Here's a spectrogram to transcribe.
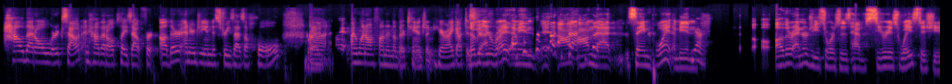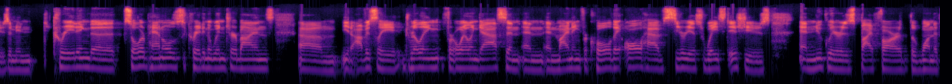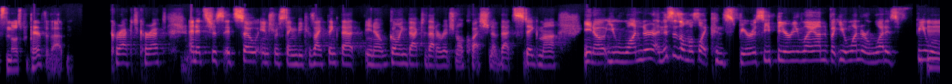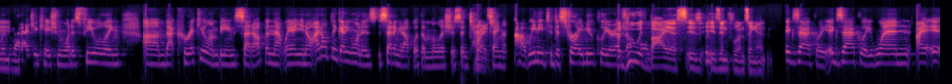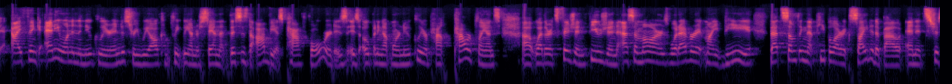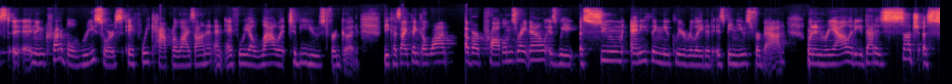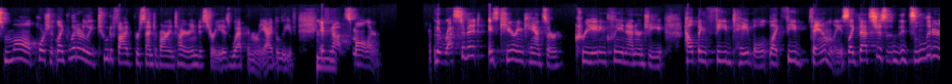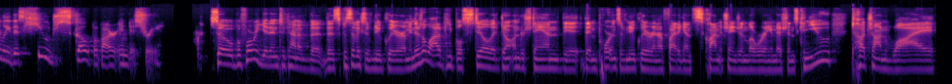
how that all works out and how that all plays out for other energy industries as a whole. Right. Uh, I, I, went off on another tangent here. I got distracted. No, but you're right. I mean, on, on, that same point, I mean, yeah other energy sources have serious waste issues. I mean, creating the solar panels, creating the wind turbines, um, you know, obviously drilling for oil and gas and and and mining for coal, they all have serious waste issues, and nuclear is by far the one that's the most prepared for that. Correct, correct. And it's just, it's so interesting because I think that, you know, going back to that original question of that stigma, you know, you wonder, and this is almost like conspiracy theory land, but you wonder what is fueling mm. that education what is fueling um, that curriculum being set up in that way you know i don't think anyone is setting it up with a malicious intent right. saying like, ah we need to destroy nuclear but who with bias is is influencing it Exactly, exactly. When I I think anyone in the nuclear industry, we all completely understand that this is the obvious path forward is is opening up more nuclear power plants, uh, whether it's fission, fusion, SMRs, whatever it might be. That's something that people are excited about, and it's just an incredible resource if we capitalize on it and if we allow it to be used for good. Because I think a lot of our problems right now is we assume anything nuclear related is being used for bad, when in reality that is such a small portion, like literally two to 5% of our entire industry is weaponry, I believe, mm-hmm. if hmm. not smaller. The rest of it is curing cancer, creating clean energy, helping feed table, like feed families. Like that's just, it's literally this huge scope of our industry. So before we get into kind of the the specifics of nuclear, I mean, there's a lot of people still that don't understand the the importance of nuclear in our fight against climate change and lowering emissions. Can you touch on why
